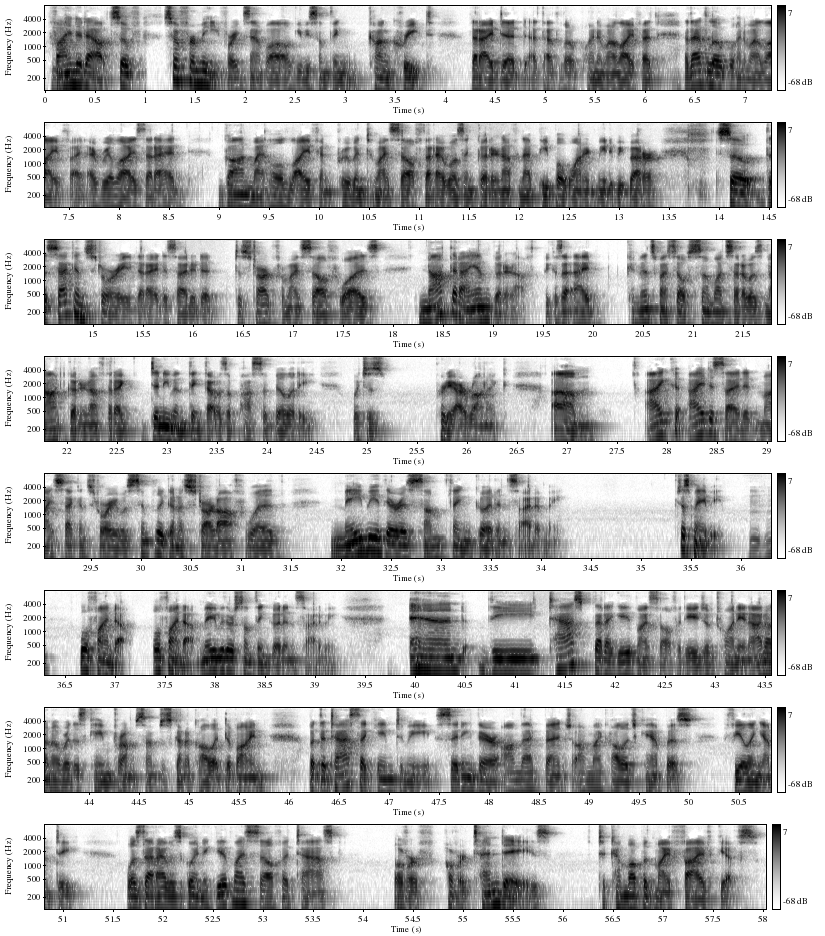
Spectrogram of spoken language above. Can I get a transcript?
Find mm-hmm. it out. So so for me, for example, I'll give you something concrete that I did at that low point in my life. At, at that low point in my life, I, I realized that I had gone my whole life and proven to myself that I wasn't good enough and that people wanted me to be better. So the second story that I decided to, to start for myself was not that I am good enough, because I, I convinced myself so much that I was not good enough that I didn't even think that was a possibility, which is pretty ironic. Um, I, I decided my second story was simply going to start off with maybe there is something good inside of me. Just maybe. Mm-hmm. We'll find out. We'll find out. Maybe there's something good inside of me. And the task that I gave myself at the age of 20, and I don't know where this came from, so I'm just going to call it divine, but the task that came to me sitting there on that bench on my college campus feeling empty was that I was going to give myself a task over over 10 days to come up with my five gifts.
